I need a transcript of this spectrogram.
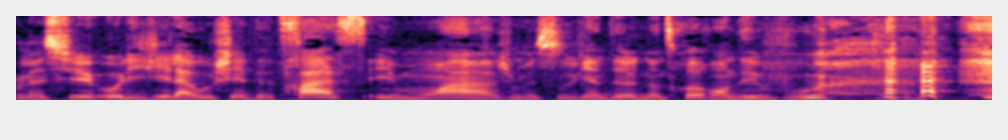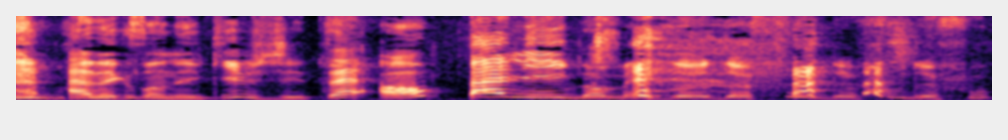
Monsieur Olivier Laouchet de Trace. Et moi, je me souviens de notre rendez-vous avec son équipe, j'étais en panique. Non mais de, de fou, de fou, de fou.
